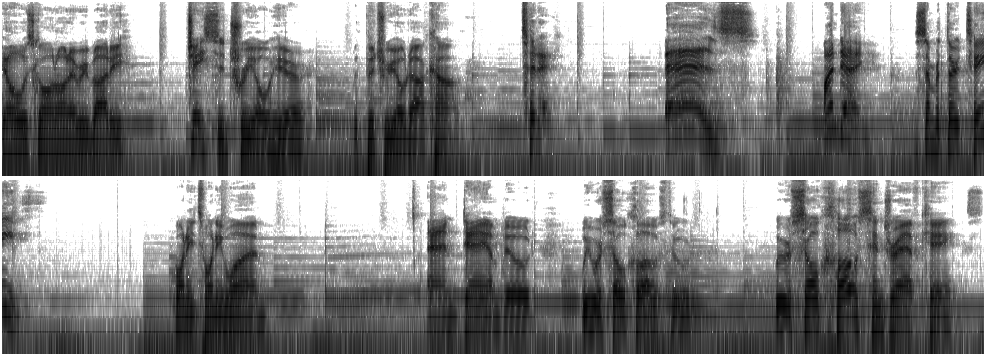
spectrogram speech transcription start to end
Yo, what's going on, everybody? Jason Trio here with Bitrio.com. Today is Monday, December 13th, 2021. And damn, dude, we were so close, dude. We were so close in DraftKings.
